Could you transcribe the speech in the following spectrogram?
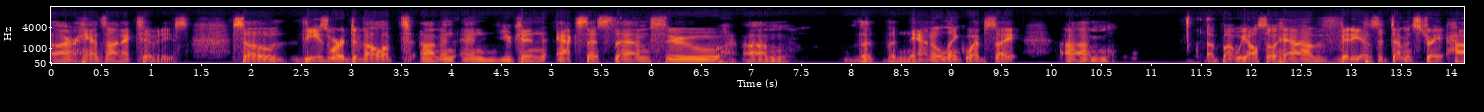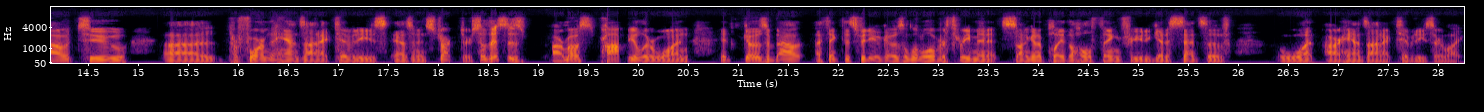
our hands-on activities. So these were developed um, and, and you can access them through um, the, the NanoLink website. Uh, but we also have videos that demonstrate how to uh, perform the hands-on activities as an instructor. So this is our most popular one. It goes about, I think this video goes a little over three minutes. So I'm going to play the whole thing for you to get a sense of what our hands-on activities are like.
